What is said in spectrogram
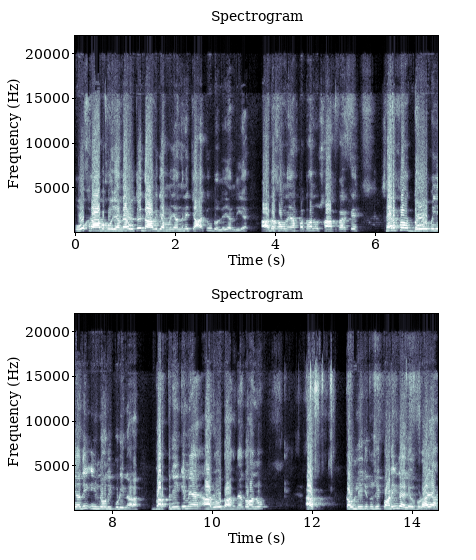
ਉਹ ਖਰਾਬ ਹੋ ਜਾਂਦਾ ਉਹ ਤੇ ਦਾਗ ਜੰਮ ਜਾਂਦੇ ਨੇ, ਚਾਹ ਚੂ ਡੁੱਲ ਜਾਂਦੀ ਹੈ। ਆਹ ਦਿਖਾਉਣੇ ਆ ਆਪਾਂ ਤੁਹਾਨੂੰ ਸਾਫ਼ ਕਰਕੇ। ਸਿਰਫ 2 ਰੁਪਈਆਂ ਦੀ ਈਨੋ ਦੀ ਪੁੜੀ ਨਾਲ। ਵਰਤਣੀ ਕਿਵੇਂ ਆ ਆ ਜਾਓ, ਦੱਸਦੇ ਆ ਤੁਹਾਨੂੰ। ਆ ਕੌਲੀ 'ਚ ਤੁਸੀਂ ਪਾਣੀ ਲੈ ਲਿਓ ਥੋੜਾ ਜਿਹਾ।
